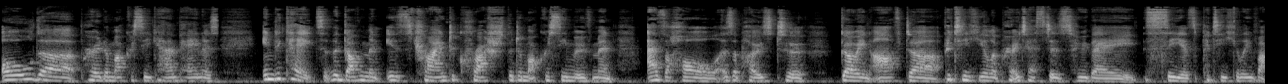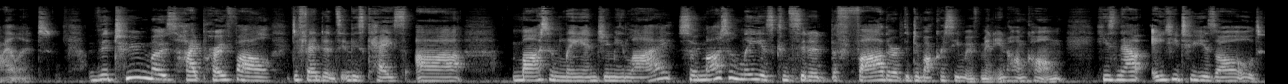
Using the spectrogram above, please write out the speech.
older pro-democracy campaigners indicates that the government is trying to crush the democracy movement as a whole as opposed to going after particular protesters who they see as particularly violent. The two most high profile defendants in this case are Martin Lee and Jimmy Lai. So, Martin Lee is considered the father of the democracy movement in Hong Kong. He's now 82 years old.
